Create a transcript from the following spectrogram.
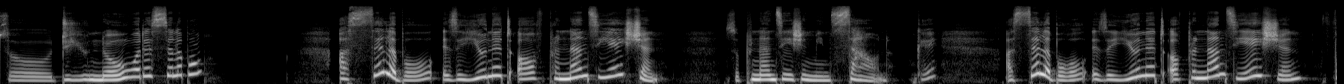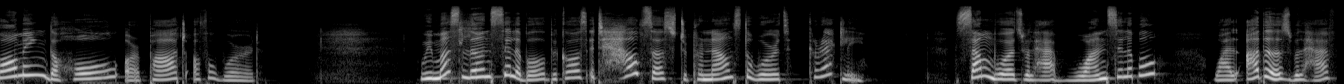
So, do you know what is syllable? A syllable is a unit of pronunciation. So, pronunciation means sound, okay? A syllable is a unit of pronunciation forming the whole or part of a word. We must learn syllable because it helps us to pronounce the words correctly. Some words will have one syllable, while others will have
